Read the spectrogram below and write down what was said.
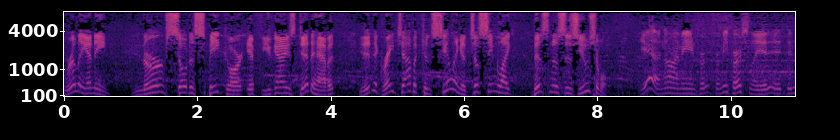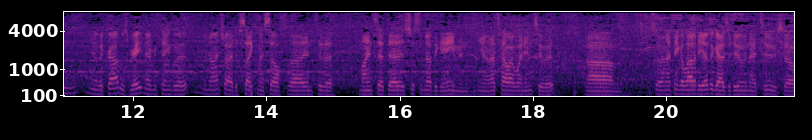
really any nerves, so to speak, or if you guys did have it, you did a great job of concealing it. Just seemed like business as usual. Yeah, no, I mean, for, for me personally, it, it didn't, you know, the crowd was great and everything, but, you know, I tried to psych myself uh, into the mindset that it's just another game, and, you know, that's how I went into it. Um, so, and I think a lot of the other guys are doing that too. So,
